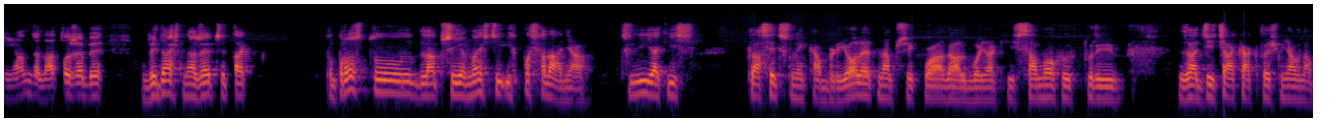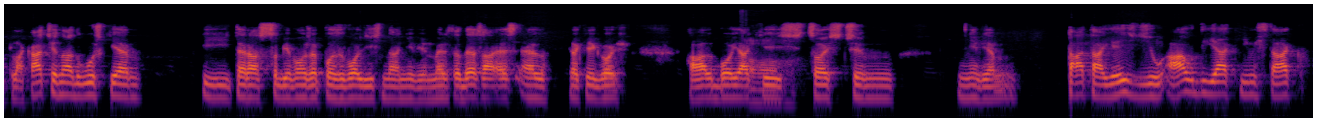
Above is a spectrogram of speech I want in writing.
pieniądze na to, żeby wydać na rzeczy tak po prostu dla przyjemności ich posiadania. Czyli jakiś klasyczny kabriolet na przykład, albo jakiś samochód, który za dzieciaka ktoś miał na plakacie nad łóżkiem i teraz sobie może pozwolić na, nie wiem, Mercedesa SL jakiegoś albo jakieś o. coś, czym, nie wiem, tata jeździł Audi jakimś, tak?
